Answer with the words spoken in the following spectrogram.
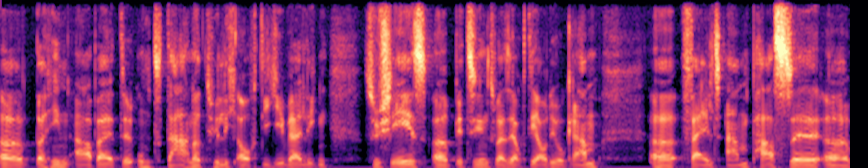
äh, dahin arbeite und da natürlich auch die jeweiligen Sujets äh, beziehungsweise auch die Audiogramm- äh, Files anpasse äh,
